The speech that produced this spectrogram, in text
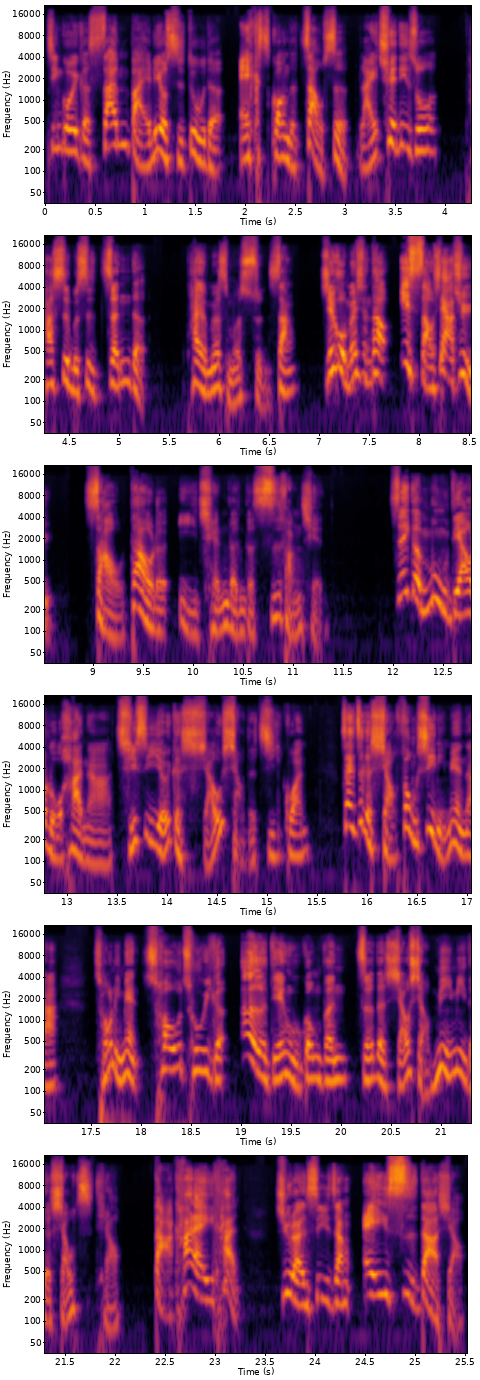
经过一个三百六十度的 X 光的照射来确定说它是不是真的，它有没有什么损伤。结果没想到一扫下去，找到了以前人的私房钱。这个木雕罗汉啊，其实有一个小小的机关，在这个小缝隙里面呢、从里面抽出一个二点五公分折的小小密密的小纸条，打开来一看，居然是一张 A4 大小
